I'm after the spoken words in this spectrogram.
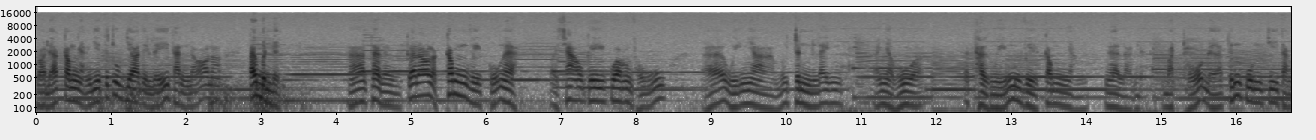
và đã công nhận di tích quốc gia thì lũy thành đó nó tới bình định. À, thế là cái đó là công việc của nghề. Và sau khi quan phủ ở huyện nhà mới trình lên ở nhà vua. Thời Nguyễn mới về công nhận nghe là bạch hổ đệ tướng quân chi thần.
